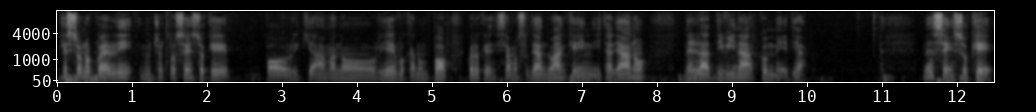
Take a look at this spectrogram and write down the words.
che sono quelli in un certo senso che un po' richiamano, rievocano un po' quello che stiamo studiando anche in italiano nella Divina Commedia. Nel senso che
